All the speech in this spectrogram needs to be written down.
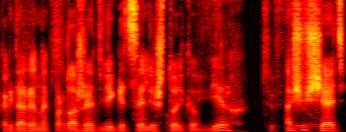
когда рынок продолжает двигаться лишь только вверх, ощущать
